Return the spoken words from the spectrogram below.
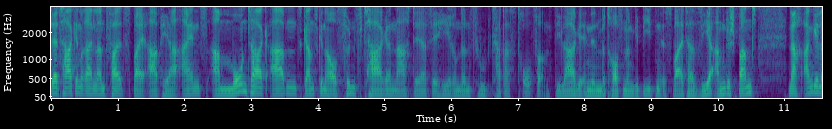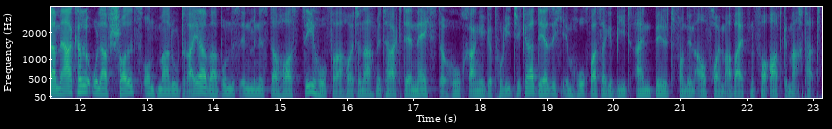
Der Tag in Rheinland-Pfalz bei APA 1 am Montagabend, ganz genau fünf Tage nach der verheerenden Flutkatastrophe. Die Lage in den betroffenen Gebieten ist weiter sehr angespannt. Nach Angela Merkel, Olaf Scholz und Malu Dreyer war Bundesinnenminister Horst Seehofer heute Nachmittag der nächste hochrangige Politiker, der sich im Hochwassergebiet ein Bild von den Aufräumarbeiten vor Ort gemacht hat.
